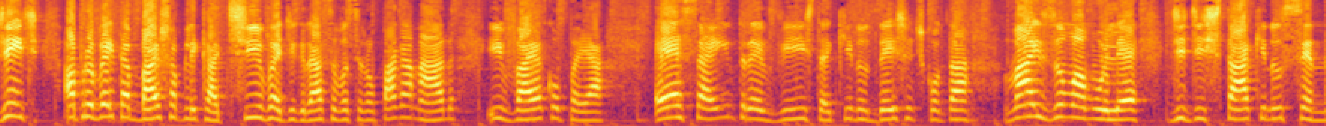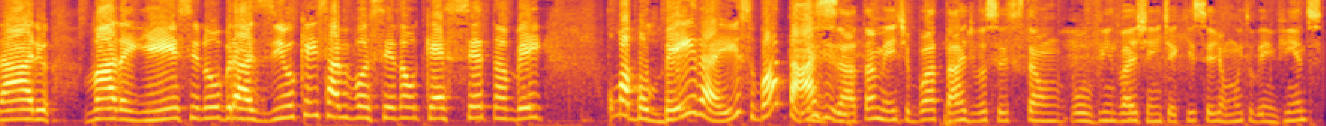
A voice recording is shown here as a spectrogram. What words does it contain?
Gente, aproveita, baixa o aplicativo, é de graça, você não paga nada e vai acompanhar essa entrevista aqui no Deixa te contar mais uma mulher de destaque no cenário maranhense, no Brasil. Quem sabe você não quer ser também uma bombeira, é isso? Boa tarde. Exatamente. Boa tarde, vocês que estão ouvindo a gente aqui, sejam muito bem-vindos.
